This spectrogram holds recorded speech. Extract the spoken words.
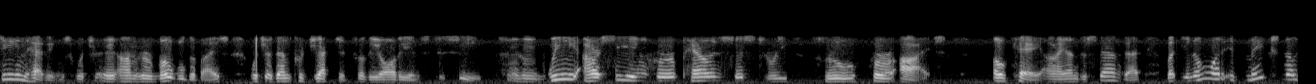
scene headings, which are on her mobile device, which are then projected for the audience to see. Mhm. We are seeing her parents' history through her eyes. Okay, I understand that, but you know what? It makes no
